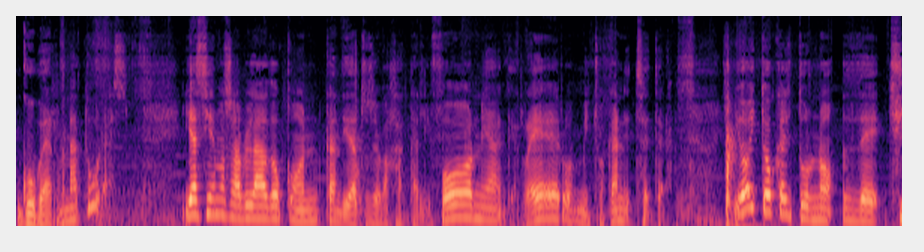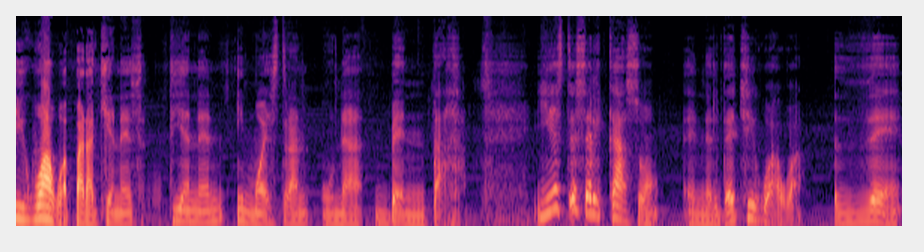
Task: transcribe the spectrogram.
gubernaturas. Y así hemos hablado con candidatos de Baja California, Guerrero, Michoacán, etc. Y hoy toca el turno de Chihuahua para quienes tienen y muestran una ventaja. Y este es el caso, en el de Chihuahua, de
